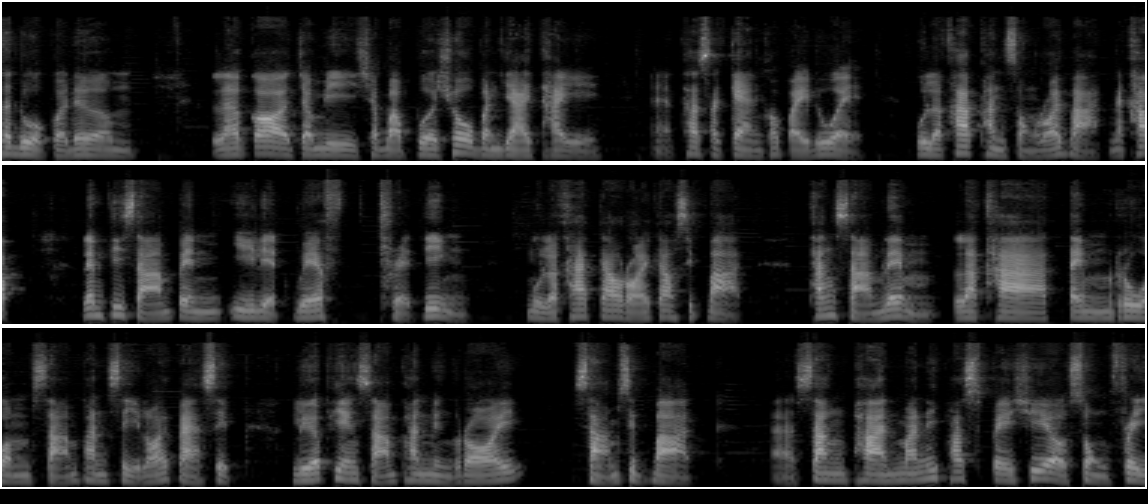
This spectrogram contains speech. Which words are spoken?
สะดวกกว่าเดิม แล้วก็จะมีฉบับ Virtual บรรยายไทย ถ้าสแกนเข้าไปด้วยมูลค่า 1,200 บาทนะครับ เล่มที่ 3 เป็น e l i t Wave Trading มูลค่า 990 บาท ทั้ง 3 เล่มราคาเต็มรวม 3,480 เหลือเพียง 3,130 บาทอ่าสั่งผ่าน Money Plus Special ส่งฟรี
